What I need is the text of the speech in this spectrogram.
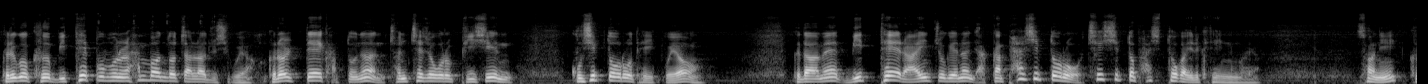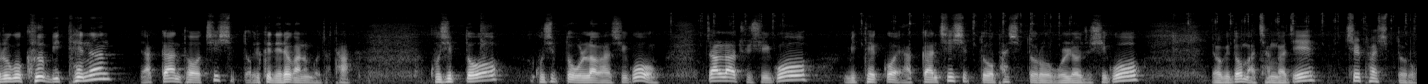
그리고 그 밑에 부분을 한 번 더 잘라 주시고요. 그럴 때 각도는 전체적으로 빗인 90도로 돼 있고요. 그 다음에 밑에 라인 쪽에는 약간 80도로 70도 80도가 이렇게 돼 있는 거예요. 선이. 그리고 그 밑에는 약간 더 70도 이렇게 내려가는 거죠. 다 90도 90도 올라가시고 잘라 주시고 밑에 거 약간 70도 80도로 올려 주시고 여기도 마찬가지 7, 80도로.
